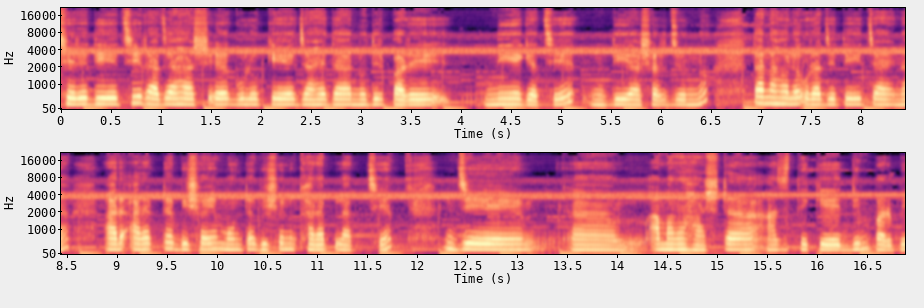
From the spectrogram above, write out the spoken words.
ছেড়ে দিয়েছি, রাজা হাঁসগুলোকে জাহেদা নদীর পাড়ে নিয়ে গেছে, দিয়ে আসার জন্য। তা না হলে ওরা যেতেই চায় না। আর আরেকটা বিষয়ে মনটা ভীষণ খারাপ লাগছে যে আমার হাঁসটা আজ থেকে ডিম পারবে,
